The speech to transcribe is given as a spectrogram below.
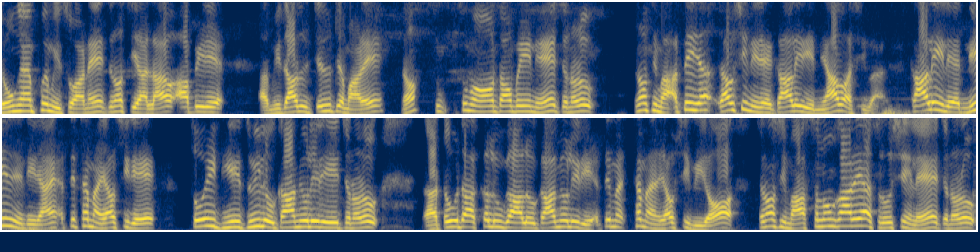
ရုံငန်းဖွင့်ပြီဆိုတာနဲ့ကျွန်တော်စီကလာရောက်အားပေးတဲ့အာမိသားစုကျေးဇူးတင်ပါတယ်နော်စုစုမအောင်တောင်းပေးနေကျွန်တော်တို့ကျွန်တော်စီမှာအစ်စ်ရောက်ရှိနေတဲ့ကားလေးတွေများစွာရှိပါတယ်ကားလေးလည်းနေ့စဉ်နေ့တိုင်းအစ်စ်ထပ်မှန်ရောက်ရှိတယ်ဆိုရီ DA3 လို့ကားမျိုးလေးတွေကျွန်တော်တို့ အာတိုတာကလူကာလို့ကားမျိုးလေးတွေအစ်စ်ထပ်မှန်ရောက်ရှိပြီးတော့ကျွန်တော်စီမှာဆလွန်ကားတွေကဆိုလို့ရှိရင်လည်းကျွန်တော်တို့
